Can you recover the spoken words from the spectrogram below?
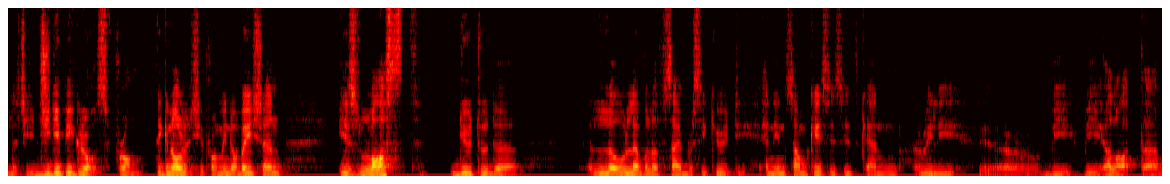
let's say, GDP growth from technology, from innovation, is lost due to the low level of cybersecurity. And in some cases, it can really uh, be, be a lot. Um,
